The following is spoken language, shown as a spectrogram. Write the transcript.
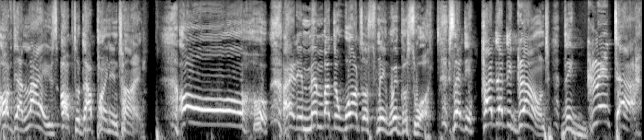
of their lives up to that point in time. Oh, I remember the words of Smith Wigglesworth. He said, The harder the ground, the greater,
